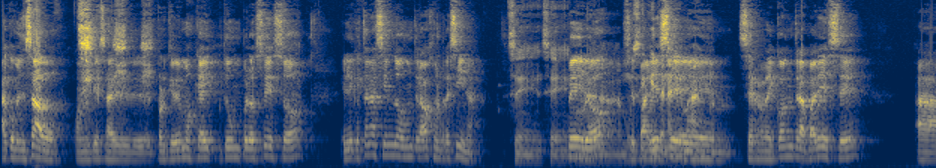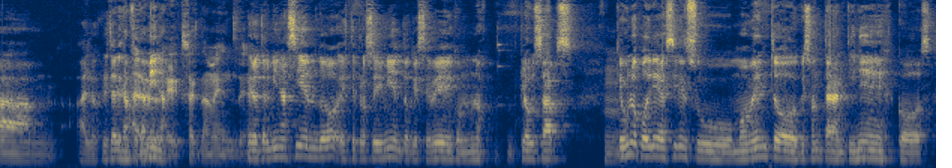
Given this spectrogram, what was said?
Ha comenzado cuando empieza el. Porque vemos que hay todo un proceso en el que están haciendo un trabajo en resina. Sí, sí. Pero se parece. en alemán. Se recontra parece a, a los cristales de anfetamina. Exactamente. Pero termina siendo este procedimiento que se ve con unos close-ups que uno podría decir en su momento que son tarantinescos,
